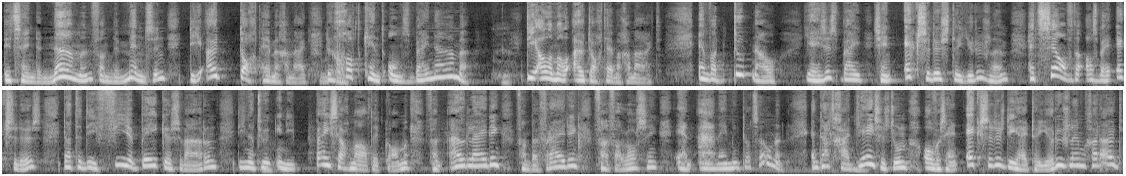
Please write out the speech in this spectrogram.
Dit zijn de namen van de mensen die uittocht hebben gemaakt. De God kent ons bij namen. Die allemaal uittocht hebben gemaakt. En wat doet nou Jezus bij zijn exodus te Jeruzalem? Hetzelfde als bij exodus, dat er die vier bekers waren... die natuurlijk in die Pesachmaaltijd komen van uitleiding, van bevrijding, van verlossing en aanneming tot zonen. En dat gaat Jezus doen over zijn exodus die hij te Jeruzalem gaat uit.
